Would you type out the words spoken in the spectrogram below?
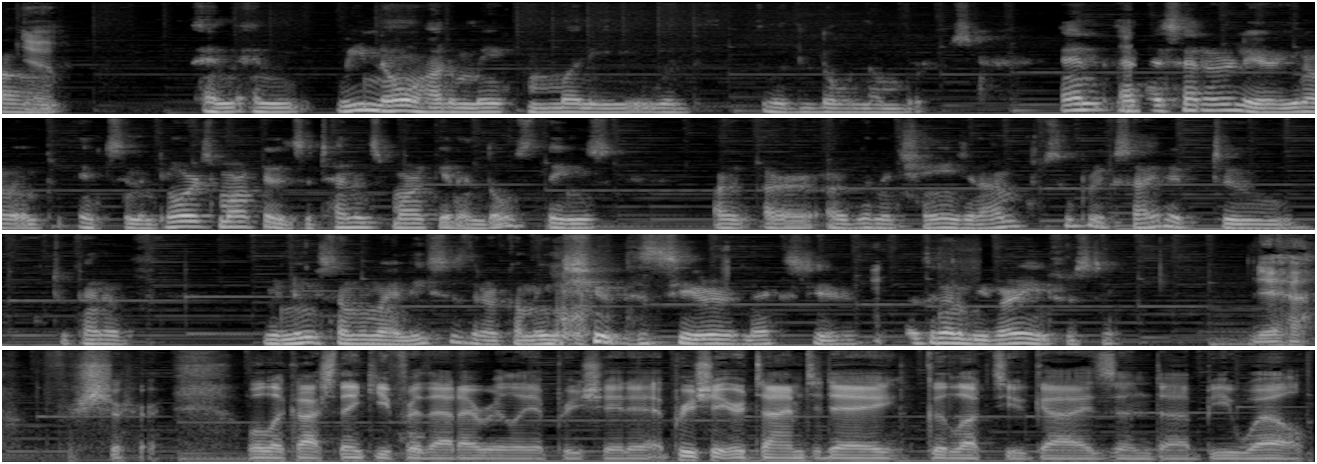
um, yeah. and and we know how to make money with with low numbers. And as I said earlier, you know, it's an employer's market, it's a tenant's market, and those things are, are, are going to change. And I'm super excited to to kind of renew some of my leases that are coming due this year next year. That's going to be very interesting. Yeah, for sure. Well, Akash, thank you for that. I really appreciate it. I appreciate your time today. Good luck to you guys, and uh, be well.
